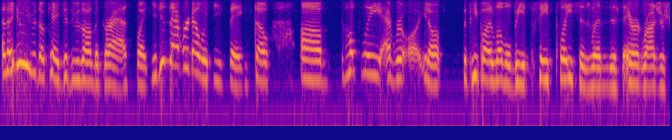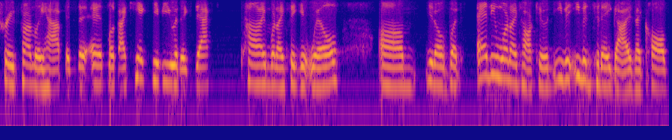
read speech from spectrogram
and I knew he was okay because he was on the grass. But you just never know with these things. So um, hopefully, every you know the people I love will be in safe places when this Aaron Rodgers trade finally happens. And look, I can't give you an exact time when I think it will. Um, you know, but anyone I talk to, and even even today, guys, I called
